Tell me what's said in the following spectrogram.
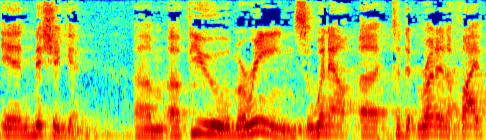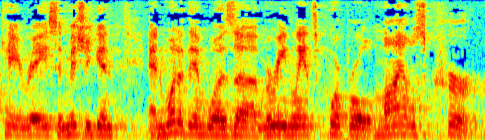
in Michigan. Um, a few Marines went out uh, to run in a 5K race in Michigan, and one of them was uh, Marine Lance Corporal Miles Kerr.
